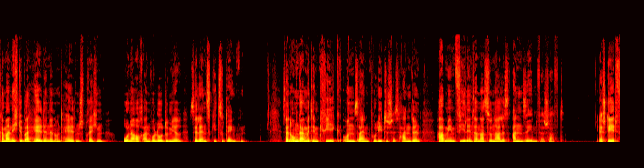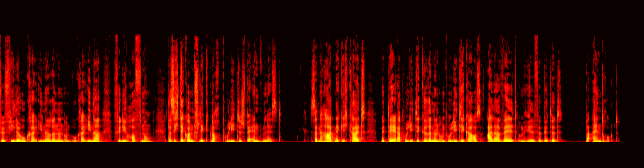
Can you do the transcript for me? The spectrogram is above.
kann man nicht über Heldinnen und Helden sprechen, ohne auch an Volodymyr Zelensky zu denken. Sein Umgang mit dem Krieg und sein politisches Handeln haben ihm viel internationales Ansehen verschafft. Er steht für viele Ukrainerinnen und Ukrainer für die Hoffnung, dass sich der Konflikt noch politisch beenden lässt. Seine Hartnäckigkeit, mit der er Politikerinnen und Politiker aus aller Welt um Hilfe bittet, beeindruckt.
